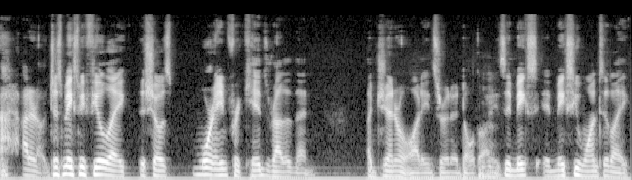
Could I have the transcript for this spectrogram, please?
I don't know. Just makes me feel like the show's more aimed for kids rather than a general audience or an adult Mhm. audience. It makes it makes you want to like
